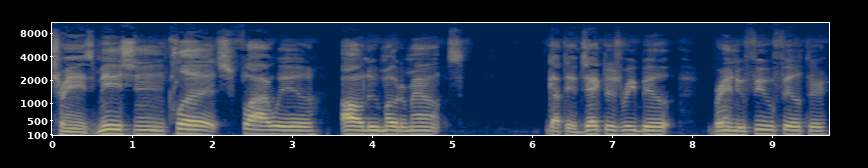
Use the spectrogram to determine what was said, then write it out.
transmission, clutch, flywheel, all new motor mounts. Got the injectors rebuilt, brand new fuel filter,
